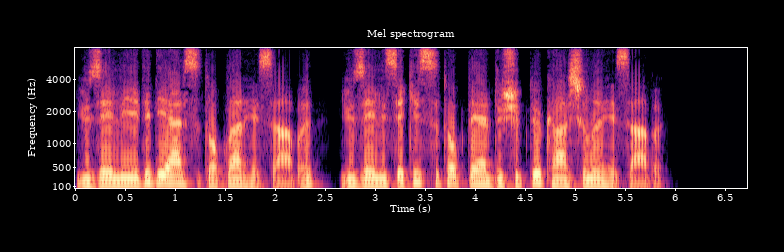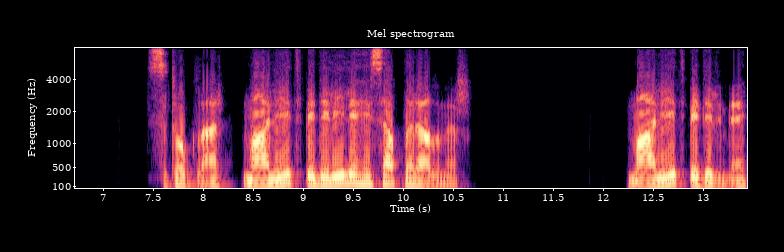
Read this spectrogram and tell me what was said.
157 diğer stoklar hesabı, 158 stok değer düşüklüğü karşılığı hesabı. Stoklar, maliyet bedeliyle hesaplara alınır. Maliyet bedeline,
